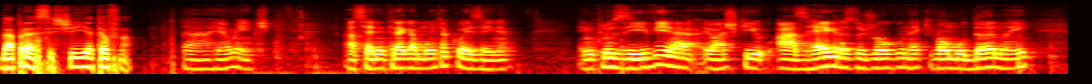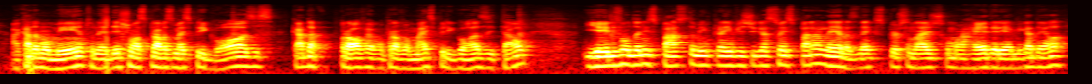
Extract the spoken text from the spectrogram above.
Dá pra assistir até o final. Tá, realmente. A série entrega muita coisa aí, né? Inclusive, a- eu acho que as regras do jogo, né, que vão mudando aí a cada momento, né, deixam as provas mais perigosas. Cada prova é uma prova mais perigosa e tal. E aí eles vão dando espaço também para investigações paralelas, né, que os personagens como a Heather e a amiga dela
